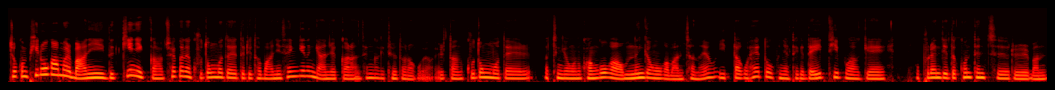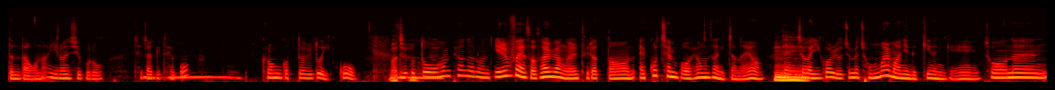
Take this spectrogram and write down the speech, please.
조금 피로감을 많이 느끼니까 최근에 구독 모델들이 더 많이 생기는 게 아닐까라는 생각이 들더라고요. 일단 구독 모델 같은 경우는 광고가 없는 경우가 많잖아요. 있다고 해도 그냥 되게 native하게 뭐 branded 콘텐츠를 만든다거나 이런 식으로 제작이 되고 음. 그런 것들도 있고 맞아요. 그리고 또 네. 한편으로는 일부에서 설명을 드렸던 echo chamber 현상 있잖아요. 네. 제가 이걸 요즘에 정말 많이 느끼는 게 저는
